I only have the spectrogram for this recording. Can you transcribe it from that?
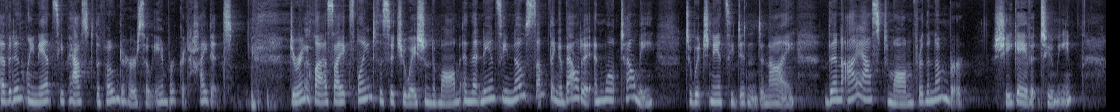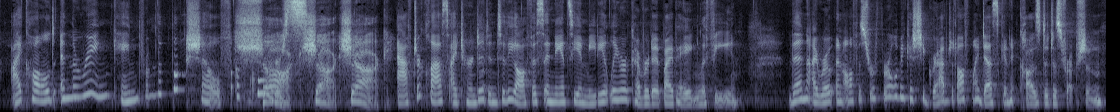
Evidently, Nancy passed the phone to her so Amber could hide it. During class, I explained the situation to mom and that Nancy knows something about it and won't tell me, to which Nancy didn't deny. Then I asked mom for the number. She gave it to me. I called, and the ring came from the bookshelf, of Shock, course. shock, shock. Shock. After class, I turned it into the office, and Nancy immediately recovered it by paying the fee. Then I wrote an office referral because she grabbed it off my desk and it caused a disruption.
